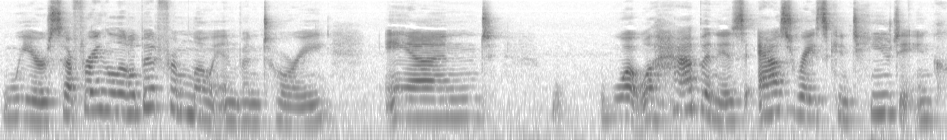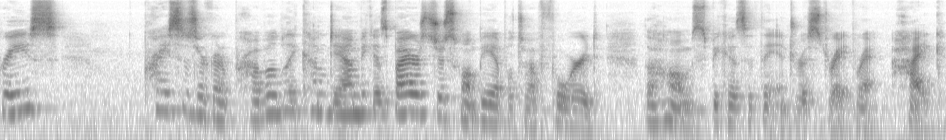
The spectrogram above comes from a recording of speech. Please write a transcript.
We are suffering a little bit from low inventory, and what will happen is as rates continue to increase, prices are going to probably come down because buyers just won't be able to afford the homes because of the interest rate hike.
